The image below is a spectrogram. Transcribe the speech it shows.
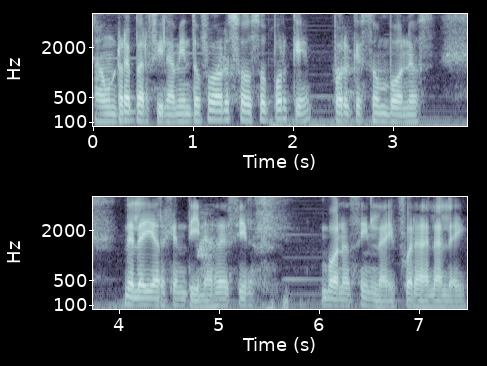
a un reperfilamiento forzoso. ¿Por qué? Porque son bonos de ley argentina, es decir, bonos sin ley, fuera de la ley,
